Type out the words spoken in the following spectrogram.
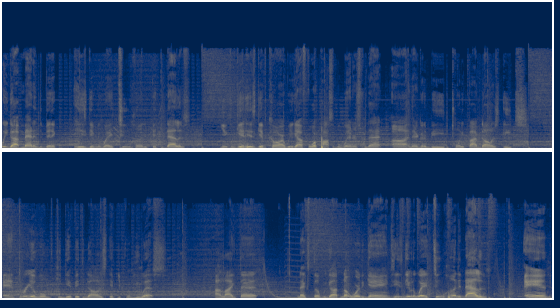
we got Madden Davidic He's giving away $250. You can get his gift card. We got four possible winners for that, uh, and they're going to be $25 each. And three of them can get $50 if you're from US. I like that. Next up, we got Noteworthy Games. He's giving away $200. And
